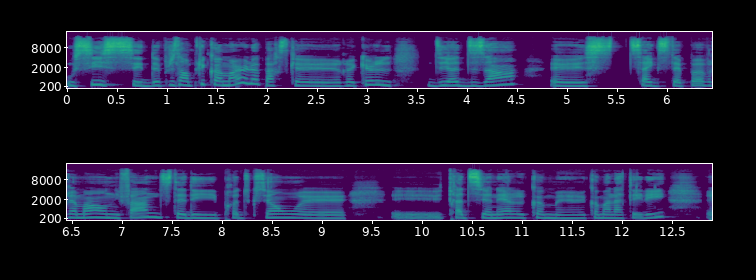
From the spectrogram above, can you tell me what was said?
aussi c'est de plus en plus commun là, parce que recul d'il y a 10 ans, euh, ça n'existait pas vraiment OnlyFans, c'était des productions euh, traditionnelles comme comme à la télé. Mm.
